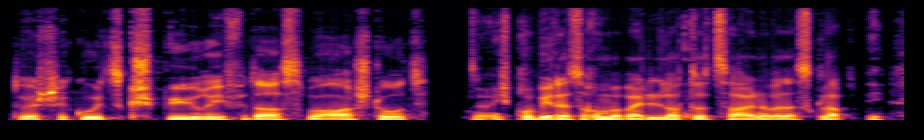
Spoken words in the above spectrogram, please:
du hast ein gutes Gespür für das, was ansteht. Ich probiere das auch immer bei den Lottozahlen, aber das klappt nicht.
